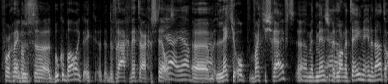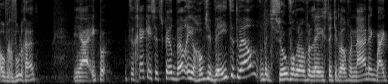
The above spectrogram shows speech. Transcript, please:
Vorige week Ja, was dus- het, eh, het boekenbal. Ik, ik, de- vraag werd daar gesteld. Ja, ja, Ehm. Let je op wat je schrijft eh, met mensen Ja. met lange tenen, inderdaad, de overgevoeligheid? Ja, ik, het gekke is, het speelt wel in je hoofd. Je weet het wel, omdat je zoveel erover leest dat je er wel over nadenkt. Maar ik,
